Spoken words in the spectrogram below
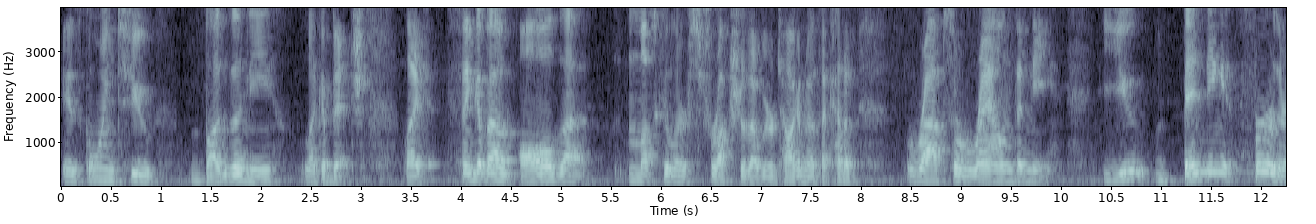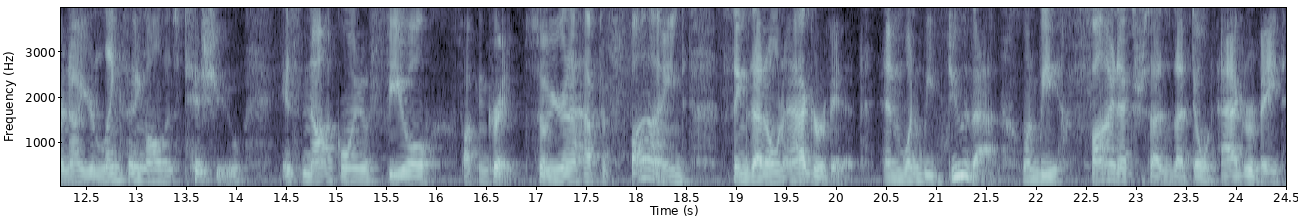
is going to bug the knee like a bitch. Like, think about all that muscular structure that we were talking about that kind of wraps around the knee. You bending it further, now you're lengthening all this tissue, it's not going to feel fucking great. So you're gonna have to find things that don't aggravate it. And when we do that, when we find exercises that don't aggravate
